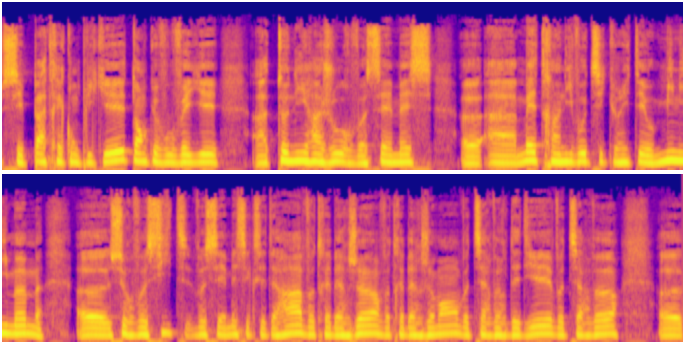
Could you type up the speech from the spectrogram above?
c'est pas très compliqué tant que vous veillez à tenir à jour vos CMS, euh, à mettre un niveau de sécurité au minimum euh, sur vos sites, vos CMS, etc. Votre hébergeur, votre hébergement, votre serveur dédié, votre serveur. Euh,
